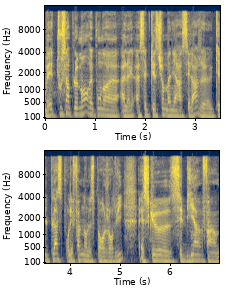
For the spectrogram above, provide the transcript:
mais tout simplement répondre à, cette question de manière assez large. Quelle place pour les femmes dans le sport aujourd'hui? Est-ce que c'est bien Enfin,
